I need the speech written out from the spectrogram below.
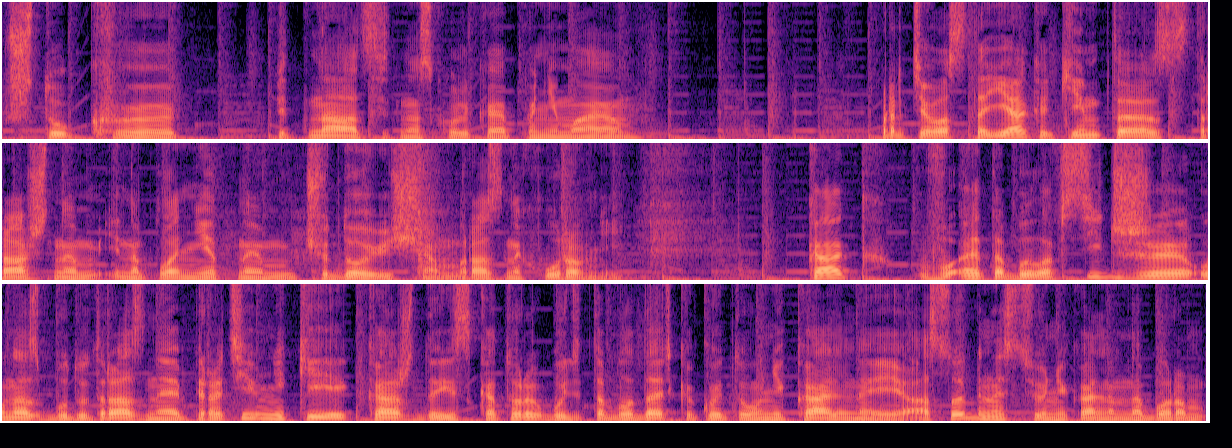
штук 15, э, насколько я понимаю противостоя каким-то страшным инопланетным чудовищам разных уровней. Как в это было в Сидже, у нас будут разные оперативники, каждый из которых будет обладать какой-то уникальной особенностью, уникальным набором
